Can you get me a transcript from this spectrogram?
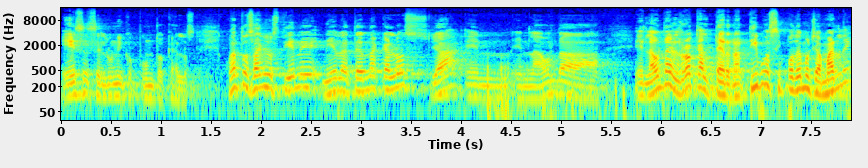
Ese es el único punto, Carlos. ¿Cuántos años tiene Niebla Eterna, Carlos, ya en, la onda... En la onda del rock alternativo, así podemos llamarle.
